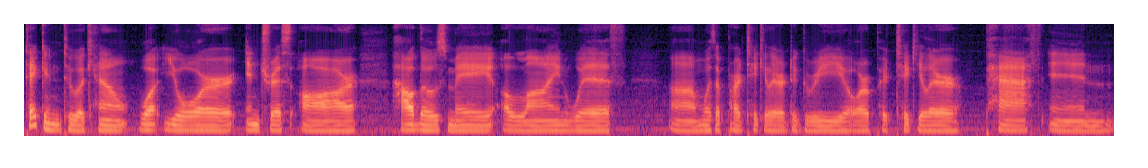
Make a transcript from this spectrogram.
take into account what your interests are, how those may align with um, with a particular degree or a particular path in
